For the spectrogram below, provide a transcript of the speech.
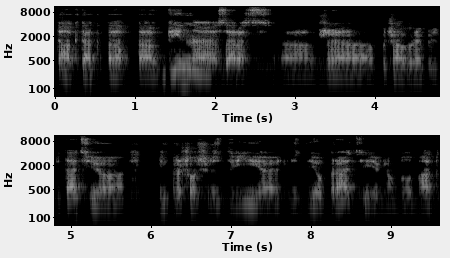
Так, так. Він зараз вже почав реабілітацію. Він пройшов через дві, через дві операції. В нього було багато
